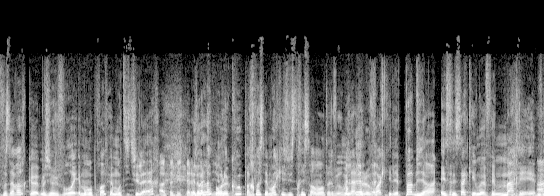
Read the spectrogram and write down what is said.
faut savoir que Monsieur Fourreau est mon prof et mon titulaire. Ah, t'as dit Et donc là, pour le coup, parfois c'est moi qui suis stressé en interview, mais là je le vois qu'il est pas bien et c'est ça qui me fait marrer. Ah.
